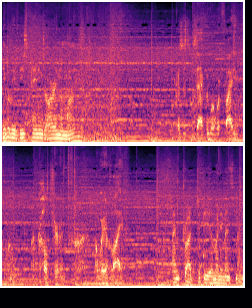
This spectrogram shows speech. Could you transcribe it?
You believe these paintings are in the mind? Because it's exactly what we're fighting for A culture, a way of life. I'm proud to be a Monuments Man.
